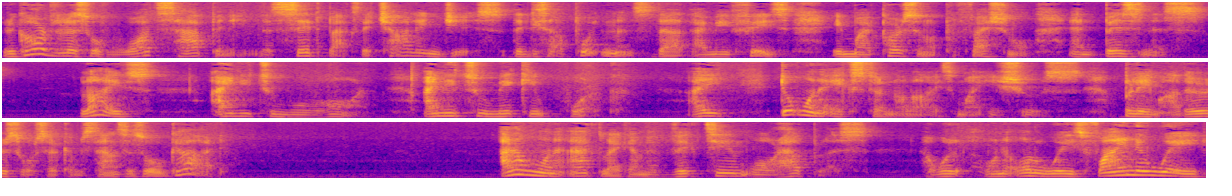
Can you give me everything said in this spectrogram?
regardless of what's happening, the setbacks, the challenges, the disappointments that I may face in my personal, professional, and business lives, I need to move on. I need to make it work. I don't want to externalize my issues, blame others or circumstances or God. I don't want to act like I'm a victim or helpless. I want to always find a way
